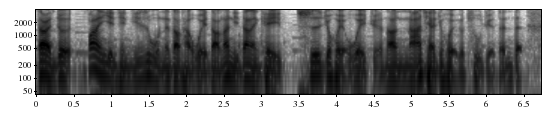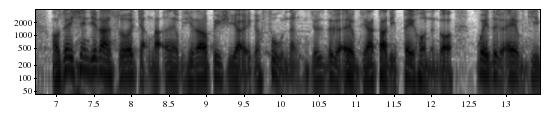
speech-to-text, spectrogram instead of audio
当然，就放在你眼前，其实闻得到它的味道，那你当然可以吃，就会有味觉，然后拿起来就会有个触觉等等。好，所以现阶段所有讲到 NFT，它都必须要有一个赋能，就是这个 NFT 它到底背后能够为这个 NFT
